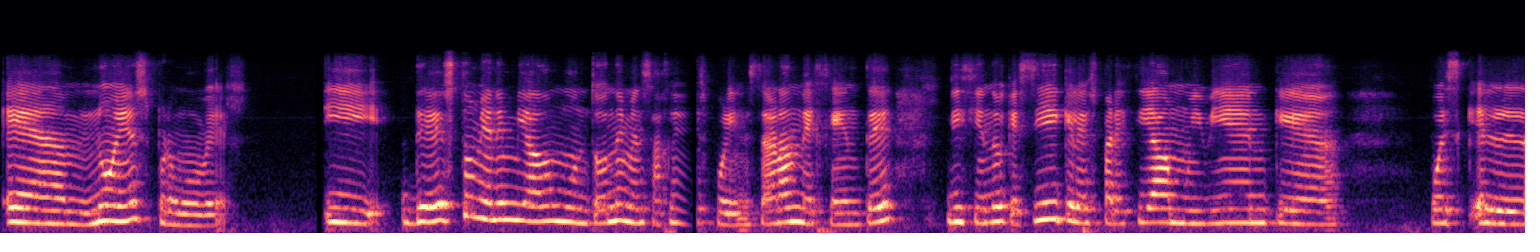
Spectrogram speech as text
em, no es promover. Y de esto me han enviado un montón de mensajes por Instagram de gente diciendo que sí, que les parecía muy bien que, pues el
